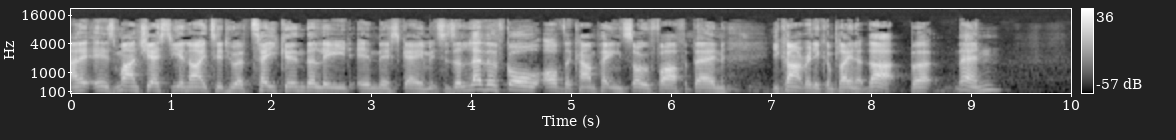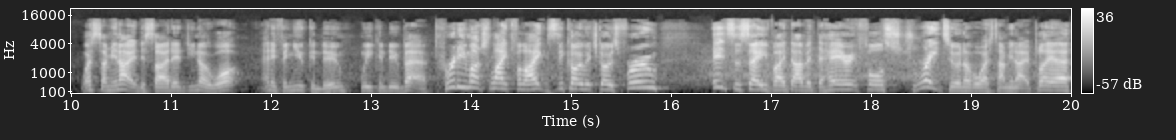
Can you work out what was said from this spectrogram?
And it is Manchester United who have taken the lead in this game. It's his 11th goal of the campaign so far for Ben. You can't really complain at that. But then, West Ham United decided, you know what? Anything you can do, we can do better. Pretty much like for like. Zivkovic goes through. It's a save by David De Gea. It falls straight to another West Ham United player.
